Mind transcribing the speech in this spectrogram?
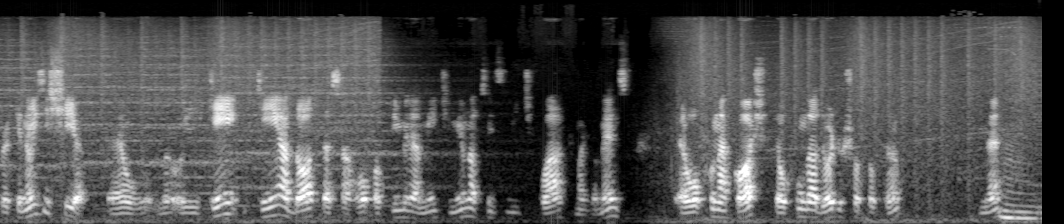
porque não existia. Né? O, e quem, quem adota essa roupa, primeiramente, em 1924, mais ou menos, é o Funakoshi, que é o fundador do Shotokan né? Uhum.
